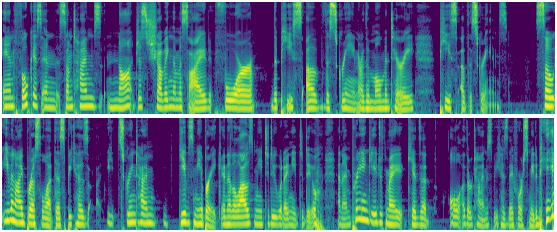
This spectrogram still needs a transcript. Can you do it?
and focus and sometimes not just shoving them aside for the peace of the screen or the momentary peace of the screens. So even I bristle at this because screen time gives me a break and it allows me to do what I need to do. And I'm pretty engaged with my kids at all other times because they force me to be,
